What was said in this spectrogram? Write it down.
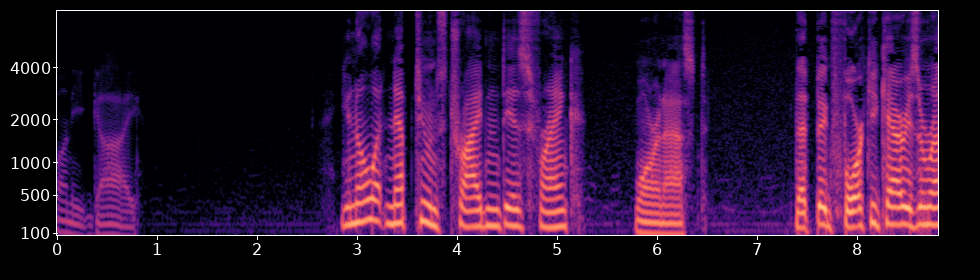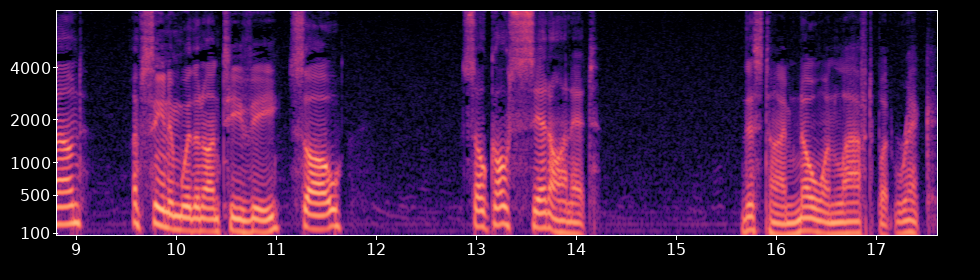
funny guy. You know what Neptune's trident is, Frank? Warren asked. That big fork he carries around? I've seen him with it on TV, so? So go sit on it. This time no one laughed but Rick.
